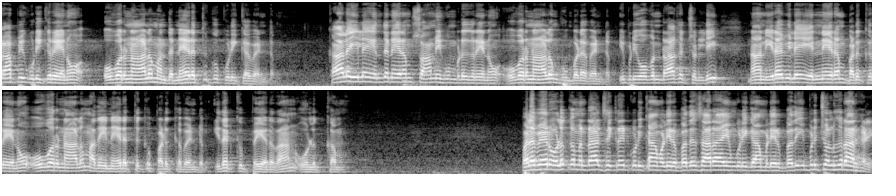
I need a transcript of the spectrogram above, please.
காப்பி குடிக்கிறேனோ ஒவ்வொரு நாளும் அந்த நேரத்துக்கு குடிக்க வேண்டும். காலையில் எந்த நேரம் சுவாமி கும்பிடுகிறேனோ ஒவ்வொரு நாளும் கும்பிட வேண்டும். இப்படி ஒவ்வொன்றாக சொல்லி நான் இரவிலே எந்நேரம் படுக்கிறேனோ ஒவ்வொரு நாளும் அதை நேரத்துக்கு படுக்க வேண்டும். இதற்கு பெயர் தான் ஒழுக்கம். பல பேர் ஒழுக்கம் என்றால் சிகரெட் குடிக்காமல் இருப்பது சாராயம் குடிக்காமல் இருப்பது இப்படி சொல்கிறார்கள்.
